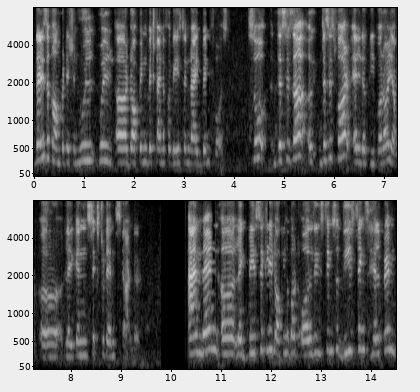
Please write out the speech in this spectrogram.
there is a competition who will, will uh, drop in which kind of a waste and right bin first. So this is a, uh, this is for elder people or young, uh, like in six to 10 standard. And then uh, like basically talking about all these things. So these things help in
